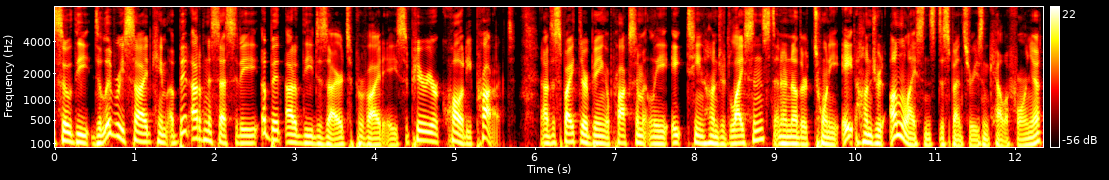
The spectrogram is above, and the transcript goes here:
So the delivery side came a bit out of necessity, a bit out of the desire to provide a superior quality product. Now, despite there being approximately 1,800 licensed and another 2,800 unlicensed dispensaries in California,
